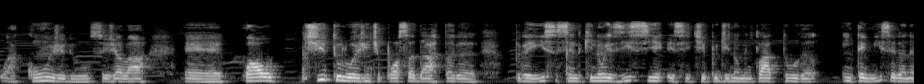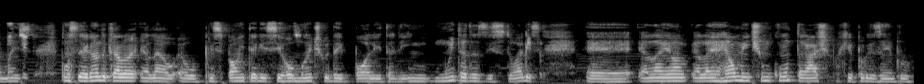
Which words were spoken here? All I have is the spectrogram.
o, a cônjuge, ou seja lá, é, qual título a gente possa dar para, para isso, sendo que não existe esse tipo de nomenclatura em Temícera, né? Mas considerando que ela, ela, é o principal interesse romântico da Hipólita ali em muitas das histórias, é, ela, é, ela é realmente um contraste, porque, por exemplo,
